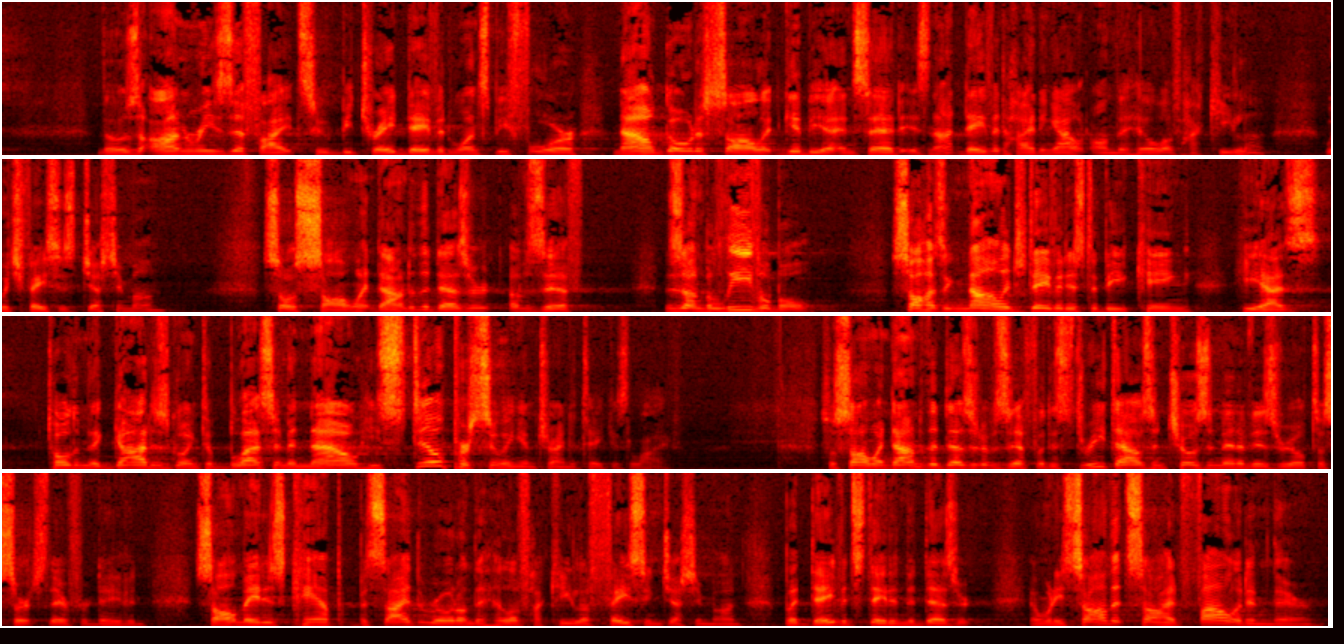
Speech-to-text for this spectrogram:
those Omri Ziphites who betrayed David once before now go to Saul at Gibeah and said, Is not David hiding out on the hill of Hachilah, which faces Jeshimon? So Saul went down to the desert of Ziph. This is unbelievable. Saul has acknowledged David is to be king. He has told him that God is going to bless him, and now he's still pursuing him, trying to take his life. So Saul went down to the desert of Ziph with his 3,000 chosen men of Israel to search there for David. Saul made his camp beside the road on the hill of Hachilah, facing Jeshimon, but David stayed in the desert. And when he saw that Saul had followed him there,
